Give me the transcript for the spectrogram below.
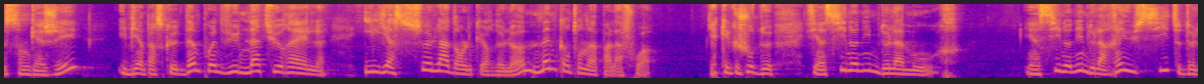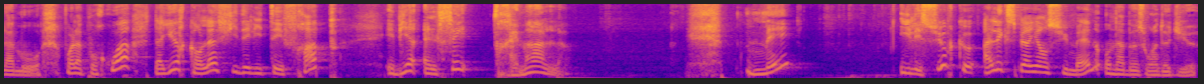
s'engager? Eh bien parce que d'un point de vue naturel, il y a cela dans le cœur de l'homme, même quand on n'a pas la foi. Il y a quelque chose de... C'est un synonyme de l'amour. A un synonyme de la réussite de l'amour. Voilà pourquoi, d'ailleurs, quand l'infidélité frappe, eh bien, elle fait très mal. Mais il est sûr qu'à l'expérience humaine, on a besoin de Dieu.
